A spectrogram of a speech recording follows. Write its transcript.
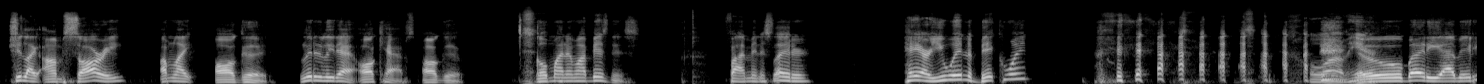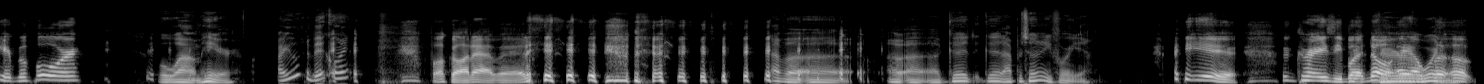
She's like, I'm sorry. I'm like, all good. Literally that, all caps, all good. Go minding my business. Five minutes later, hey, are you into Bitcoin? Well, while I'm here, No, buddy, I've been here before. well, while I'm here, are you into Bitcoin? Fuck all that, man. I have a a, a a good good opportunity for you. yeah, crazy, but no, Very hey, uh,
